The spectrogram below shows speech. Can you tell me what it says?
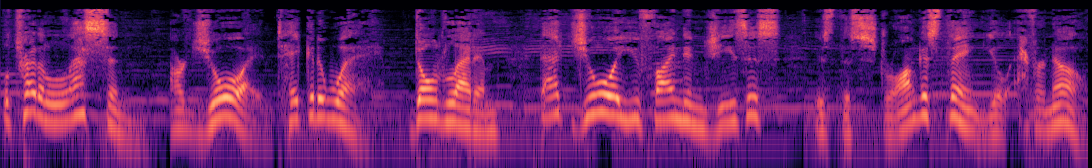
will try to lessen our joy, and take it away. Don't let him. That joy you find in Jesus is the strongest thing you'll ever know.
